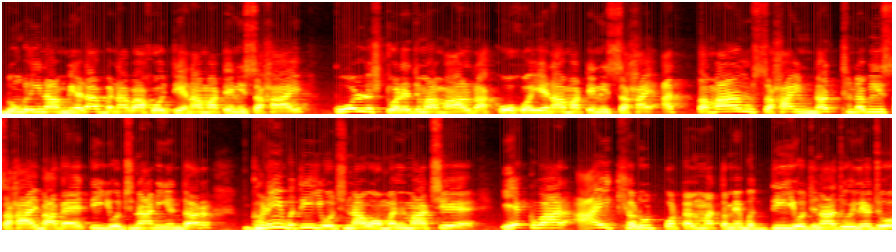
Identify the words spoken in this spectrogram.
ડુંગળીના મેળા બનાવવા હોય તેના માટેની સહાય. કોલ્ડ સ્ટોરેજમાં માલ રાખવો હોય એના માટેની સહાય, આ તમામ સહાય નથ નવી સહાય બાગાયતી યોજનાની અંદર ઘણી બધી યોજનાઓ અમલમાં છે. એકવાર આઈ ખેડૂત પોર્ટલમાં તમે બધી યોજના જોઈ લેજો.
